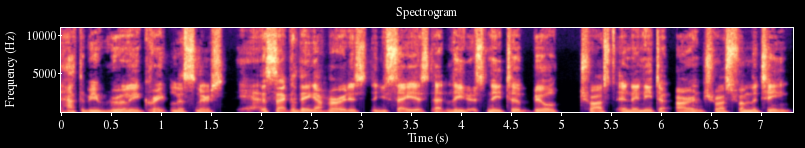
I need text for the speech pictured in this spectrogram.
have to be really great listeners. Yeah. The second thing I heard is you say is that leaders need to build trust and they need to earn trust from the team.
